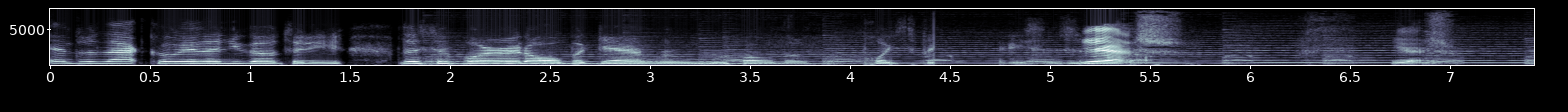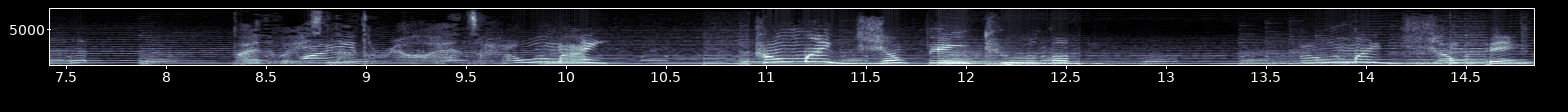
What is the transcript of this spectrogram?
enter that code and then you go to the this is where it all began room with all the place spaces. Yes. Yes. By the way, he's not the real answer. How am I? How am I jumping to the? How am I jumping?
